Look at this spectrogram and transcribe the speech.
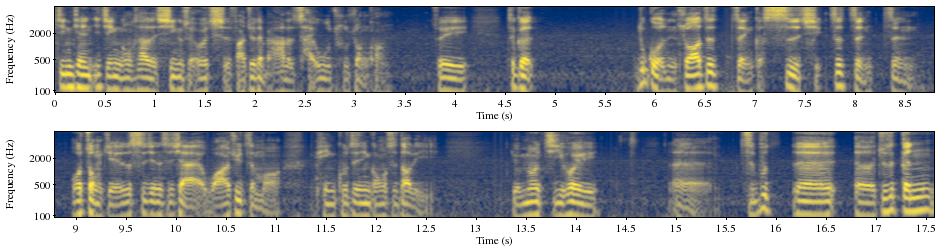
今天一间公司它的薪水会迟发，就代表它的财务出状况。所以，这个如果你说到这整个事情，这整整我总结这四件事下来，我要去怎么评估这间公司到底有没有机会？呃，值不呃呃，就是跟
